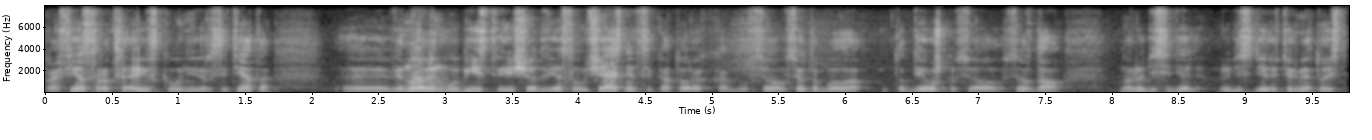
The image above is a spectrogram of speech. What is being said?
профессора Тель-Авивского университета, Э, виновен в убийстве еще две соучастницы, которых как бы все, все это было, эта девушка все, все сдала. Но люди сидели, люди сидели в тюрьме. То есть,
